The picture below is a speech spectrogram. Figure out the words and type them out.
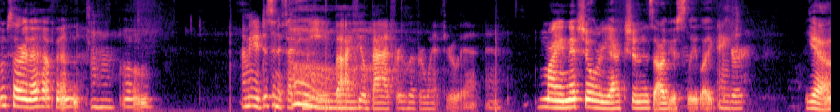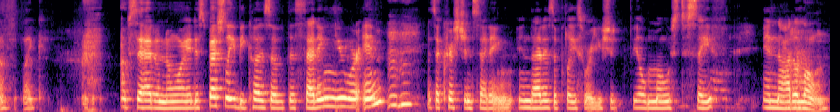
I'm sorry that happened. Mm-hmm. Um. I mean, it doesn't affect me, but I feel bad for whoever went through it and My initial reaction is obviously like anger. Yeah, like upset, annoyed, especially because of the setting you were in. Mm-hmm. It's a Christian setting, and that is a place where you should feel most safe and not alone.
